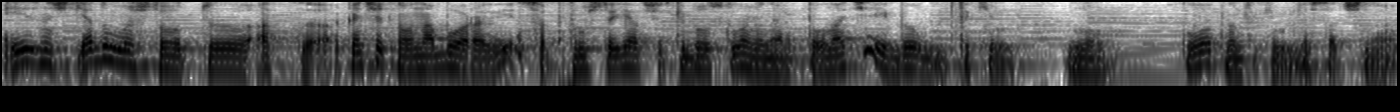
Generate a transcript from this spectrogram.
И, значит, я думаю, что вот э, от окончательного набора веса, потому что я все-таки был склонен, наверное, к полноте и был таким, ну, плотным, таким достаточно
